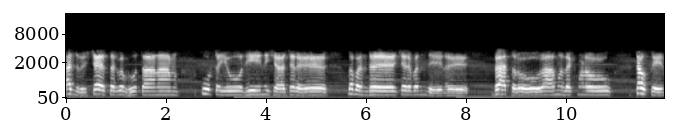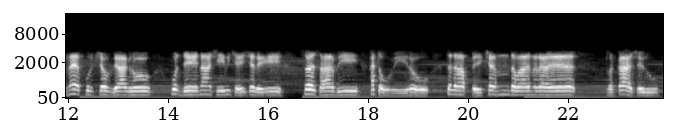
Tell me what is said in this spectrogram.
अदृश्य सर्वभूतानां कूटयोधि निशाचर, बबन्ध शरबन्धेन, भ्रातरो रामलक्ष्मणौ, तौ तेन पुरुष विशैशरे सहसाभिः हतौ वीरौ तदा प्रेक्षन् दवानरः प्रकाशरूप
